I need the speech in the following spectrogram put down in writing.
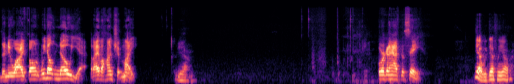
the new iPhone. We don't know yet, but I have a hunch it might. Yeah. We're going to have to see. Yeah, we definitely are.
